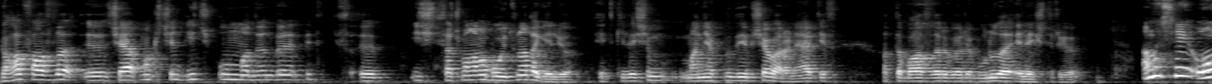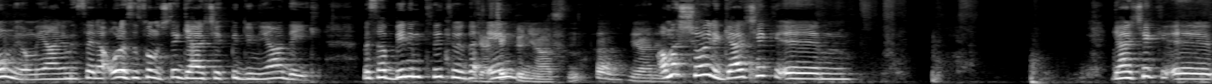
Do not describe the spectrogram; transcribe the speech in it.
daha fazla e, şey yapmak için hiç ummadığın böyle bir e, iş saçmalama boyutuna da geliyor. Etkileşim manyaklığı diye bir şey var. Hani herkes hatta bazıları böyle bunu da eleştiriyor. Ama şey olmuyor mu yani mesela orası sonuçta gerçek bir dünya değil. Mesela benim Twitter'da Gerçek en dünya aslında. Yani Ama şöyle gerçek e, gerçek e,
